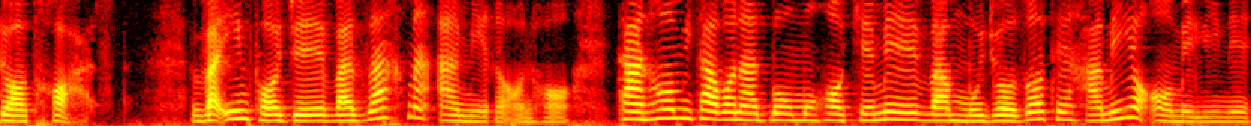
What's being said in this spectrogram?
دادخواه است و این فاجعه و زخم عمیق آنها تنها می‌تواند با محاکمه و مجازات همه عاملین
